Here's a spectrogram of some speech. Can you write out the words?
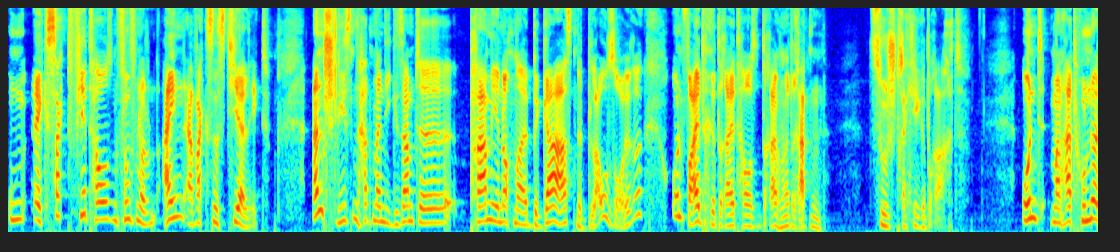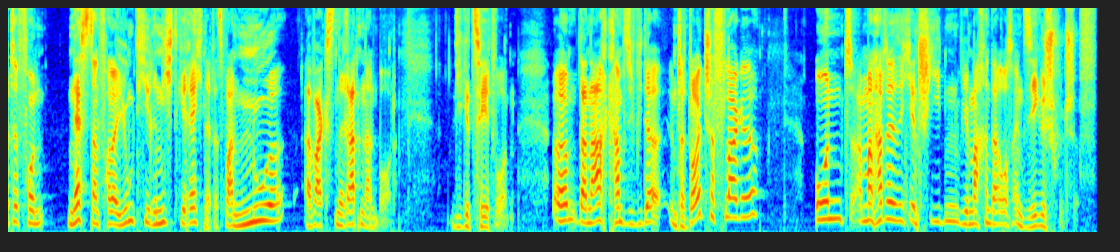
um exakt 4501 erwachsenes Tier erlegt. Anschließend hat man die gesamte Pamir nochmal begast mit Blausäure und weitere 3300 Ratten zur Strecke gebracht. Und man hat hunderte von Nestern voller Jungtiere nicht gerechnet. Es waren nur erwachsene Ratten an Bord, die gezählt wurden. Ähm, danach kam sie wieder unter deutsche Flagge und man hatte sich entschieden, wir machen daraus ein Segelschulschiff.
